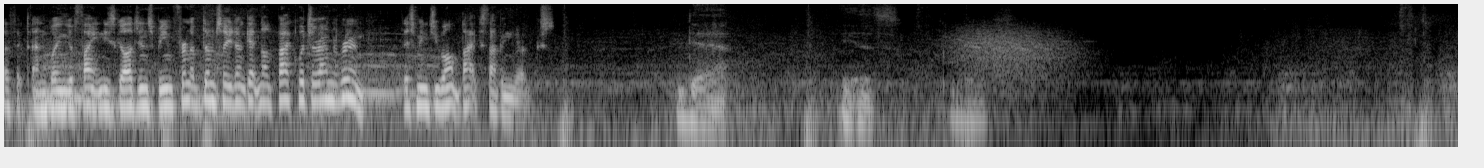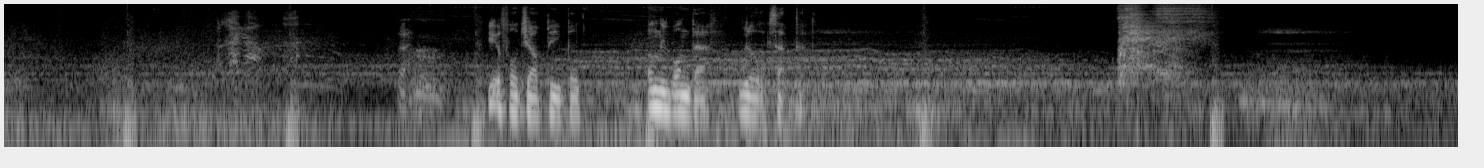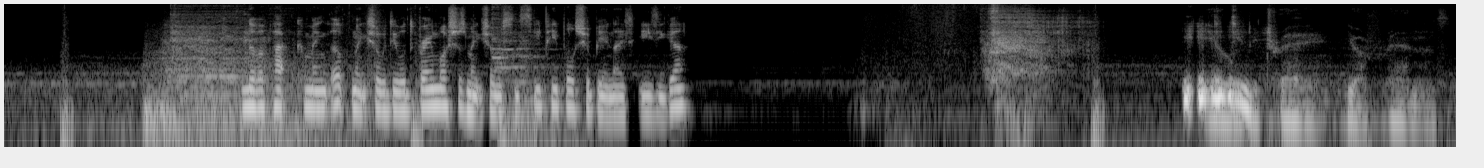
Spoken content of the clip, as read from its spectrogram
Perfect. And when you're fighting these guardians, be in front of them so you don't get knocked backwards around the room. This means you aren't backstabbing rogues. Death is close. Beautiful job, people. Only one death. We'll accept it. Another pack coming up. Make sure we deal with the brainwashers. Make sure we CC people. Should be a nice, easy go. You betray your friends.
